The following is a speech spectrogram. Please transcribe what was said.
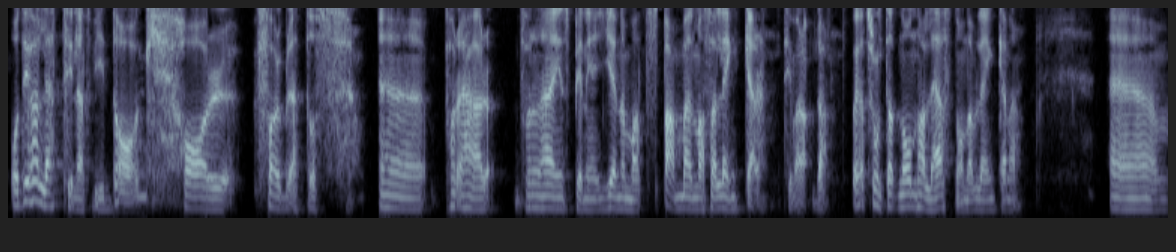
Och det har lett till att vi idag har förberett oss eh, på, det här, på den här inspelningen genom att spamma en massa länkar till varandra. Och jag tror inte att någon har läst någon av länkarna. Ehm,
